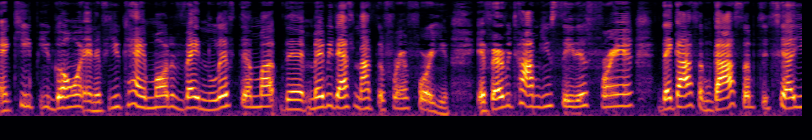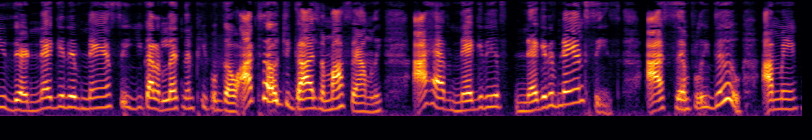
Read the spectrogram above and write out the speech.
and keep you going, and if you can't motivate and lift them up, then maybe that's not the friend for you. If every time you see this friend, they got some gossip to tell you, they're negative Nancy, you got to let them people go. I told you guys in my family, I have negative, negative Nancy's. I simply do. I mean,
